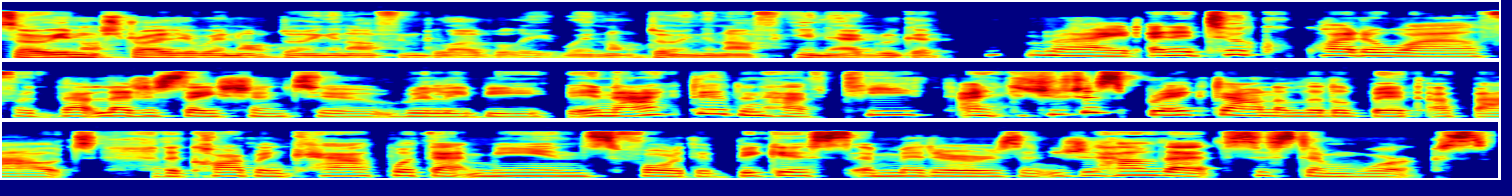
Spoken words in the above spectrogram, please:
So in Australia, we're not doing enough, and globally, we're not doing enough in aggregate. Right. And it took quite a while for that legislation to really be enacted and have teeth. And could you just break down a little bit about the carbon cap, what that means for the biggest emitters, and how that system works?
